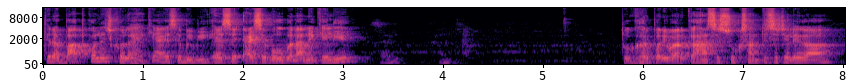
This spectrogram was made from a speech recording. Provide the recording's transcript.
तेरा बाप कॉलेज खोला है क्या ऐसे बीबी ऐसे ऐसे बहू बनाने के लिए? तो घर परिवार कहाँ से सुख शांति से चलेगा?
